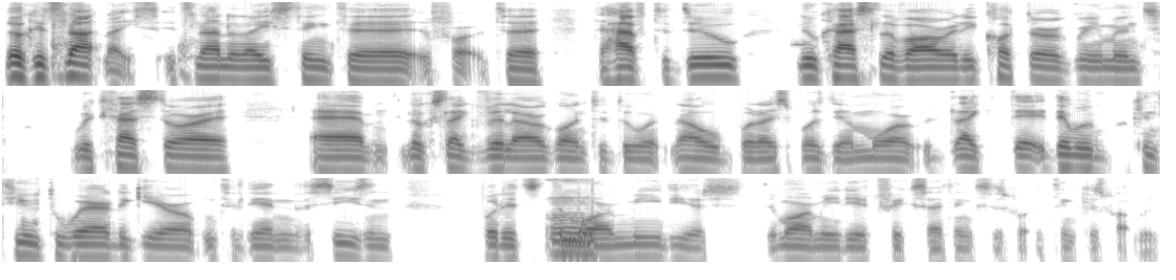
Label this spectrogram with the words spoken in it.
look, it's not nice. It's not a nice thing to for to to have to do. Newcastle have already cut their agreement with Castore. Um, looks like Villa are going to do it now, but I suppose they're more like they, they will continue to wear the gear up until the end of the season. But it's the mm. more immediate, the more immediate fix. I think is what I think is what we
